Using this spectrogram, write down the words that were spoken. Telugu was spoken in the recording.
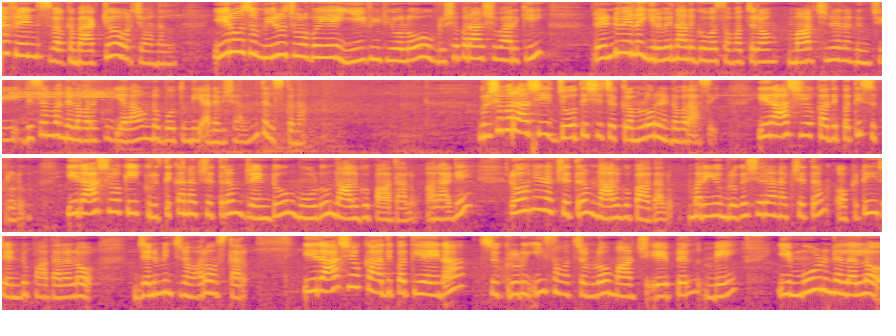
Hi friends welcome back to our channel ఈరోజు మీరు చూడబోయే ఈ వీడియోలో వృషభ రాశి వారికి రెండు వేల ఇరవై నాలుగవ సంవత్సరం మార్చి నెల నుంచి డిసెంబర్ నెల వరకు ఎలా ఉండబోతుంది అనే విషయాలను తెలుసుకుందాం. వృషభ రాశి జ్యోతిష్య చక్రంలో రెండవ రాశి. ఈ రాశి యొక్క అధిపతి శుక్రుడు. ఈ రాశిలోకి కృతిక నక్షత్రం రెండు మూడు నాలుగు పాదాలు. అలాగే రోహిణి నక్షత్రం నాలుగు పాదాలు. మరియు మృగశిర నక్షత్రం ఒకటి రెండు పాదాలలో జన్మించిన వారు వస్తారు. ఈ రాశి యొక్క అధిపతి అయిన శుక్రుడు ఈ సంవత్సరంలో మార్చి ఏప్రిల్ మే ఈ మూడు నెలల్లో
